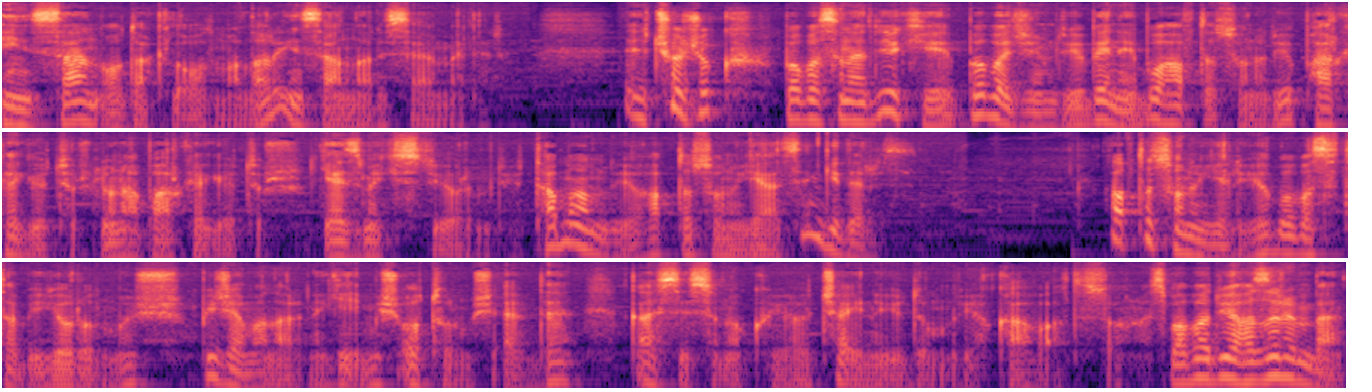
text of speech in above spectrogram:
İnsan odaklı olmaları, insanları sevmeleri. E, çocuk babasına diyor ki babacığım diyor beni bu hafta sonu diyor parka götür, Luna Park'a götür. Gezmek istiyorum diyor. Tamam diyor hafta sonu gelsin gideriz. Hafta sonu geliyor. Babası tabii yorulmuş. Pijamalarını giymiş, oturmuş evde. Gazetesini okuyor, çayını yudumluyor kahvaltı sonrası. Baba diyor hazırım ben.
